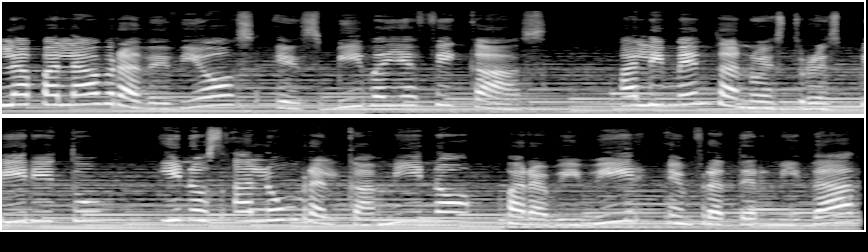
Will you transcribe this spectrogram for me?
La palabra de Dios es viva y eficaz, alimenta nuestro espíritu y nos alumbra el camino para vivir en fraternidad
